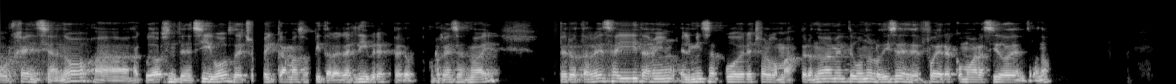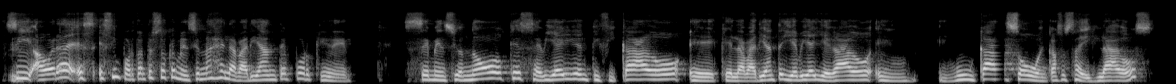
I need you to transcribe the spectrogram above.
urgencia, ¿no? A, cuidados intensivos. De hecho, hay camas hospitalarias libres, pero urgencias no hay. pero tal vez ahí también el MINSA pudo haber hecho algo más, pero nuevamente uno lo dice desde fuera, cómo habrá sido dentro, ¿no? Sí, ahora es, es importante esto que mencionas de la variante porque se mencionó que se había identificado eh, que la variante ya había llegado en, en, un caso o en casos aislados,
